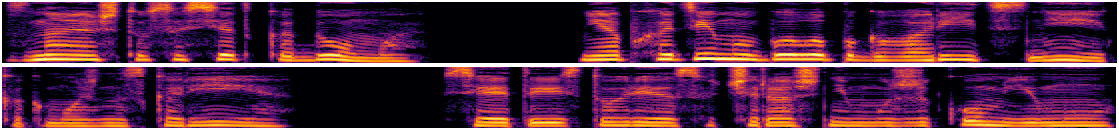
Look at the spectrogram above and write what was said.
зная, что соседка дома. Необходимо было поговорить с ней как можно скорее. Вся эта история с вчерашним мужиком ему,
